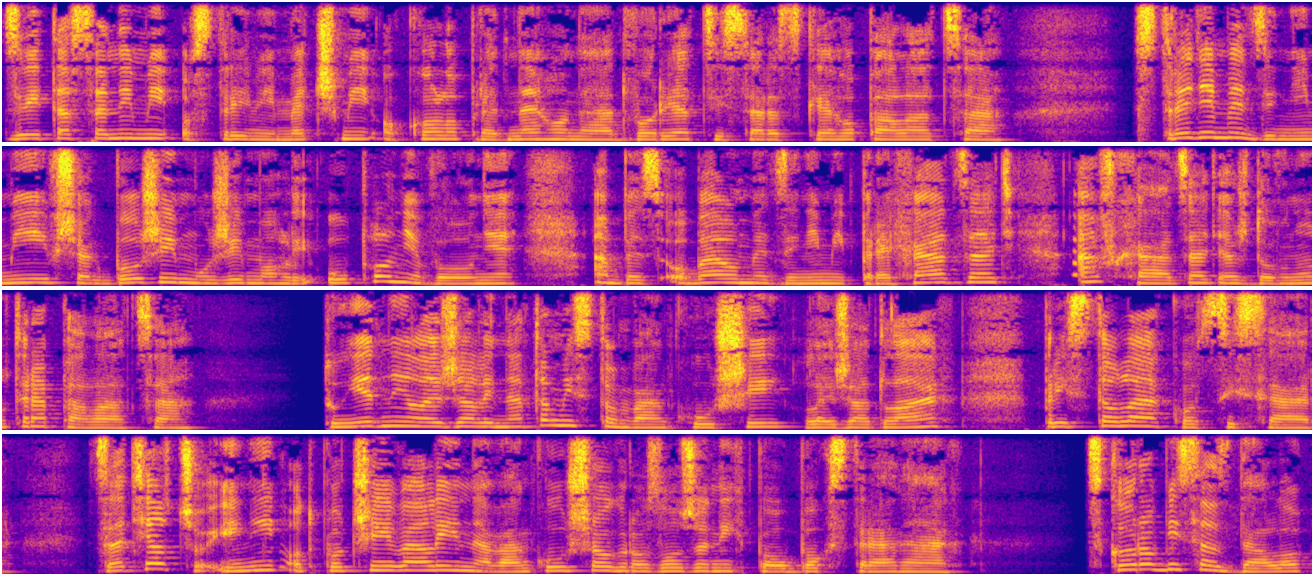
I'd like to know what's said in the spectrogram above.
s vytasenými ostrými mečmi okolo predného nádvoria cisárskeho paláca. V strede medzi nimi však boží muži mohli úplne voľne a bez obáv medzi nimi prechádzať a vchádzať až dovnútra paláca. Tu jedni ležali na tom istom vankúši, ležadlách, pri stole ako cisár, zatiaľ čo iní odpočívali na vankúšoch rozložených po oboch stranách. Skoro by sa zdalo,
